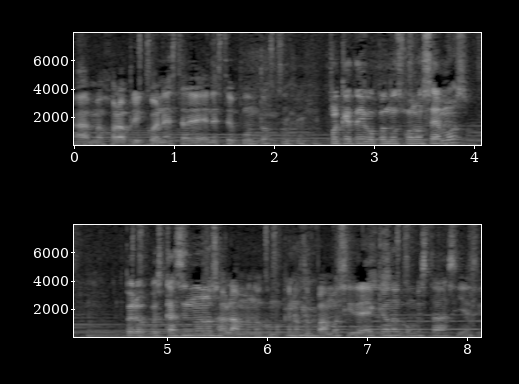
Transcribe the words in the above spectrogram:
a lo mejor aplicó en este, en este punto. Porque te digo, pues nos conocemos, pero pues casi no nos hablamos, ¿no? Como que nos topamos y de, ¿qué onda? ¿Cómo estás? Y así.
